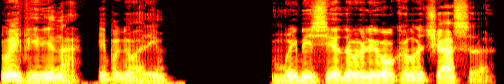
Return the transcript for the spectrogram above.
Выпей вина и поговорим. Мы беседовали около часа,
